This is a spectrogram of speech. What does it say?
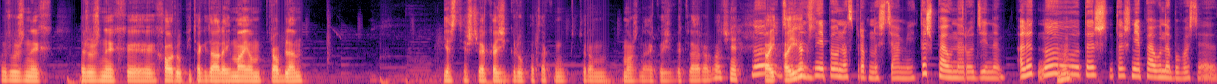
różnych, różnych y, chorób i tak dalej, mają problem. Jest jeszcze jakaś grupa taką, którą można jakoś wyklarować? Nie? No, a, a jak... z niepełnosprawnościami. Też pełne rodziny, ale no, mhm. też, też niepełne, bo właśnie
